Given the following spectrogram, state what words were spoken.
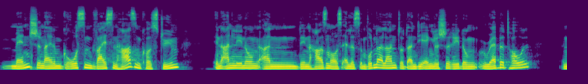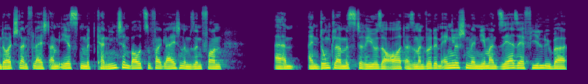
Mensch in einem großen weißen Hasenkostüm, in Anlehnung an den Hasen aus Alice im Wunderland und an die englische Redung Rabbit Hole. In Deutschland vielleicht am ehesten mit Kaninchenbau zu vergleichen, im Sinn von ähm, ein dunkler, mysteriöser Ort. Also man würde im Englischen, wenn jemand sehr, sehr viel über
